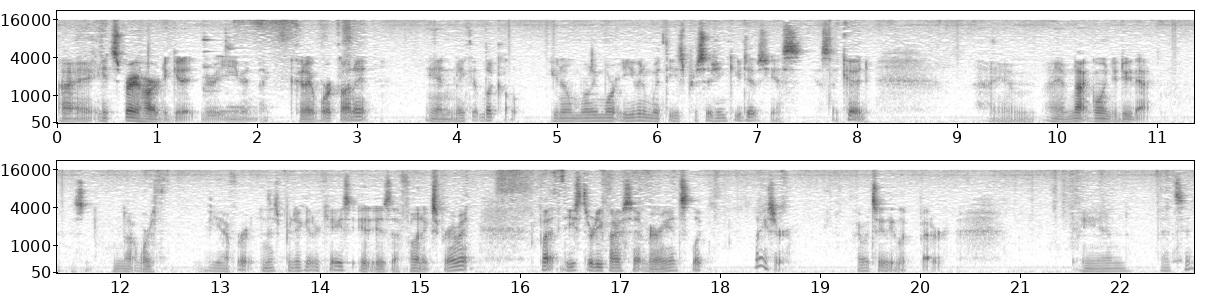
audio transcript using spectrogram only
I, it's very hard to get it very even. Like, could I work on it and make it look, you know, really more even with these precision Q-tips? Yes, yes, I could. I am, I am not going to do that. It's not worth the effort in this particular case. It is a fun experiment, but these 35 cent variants look nicer. I would say they look better. And that's it.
